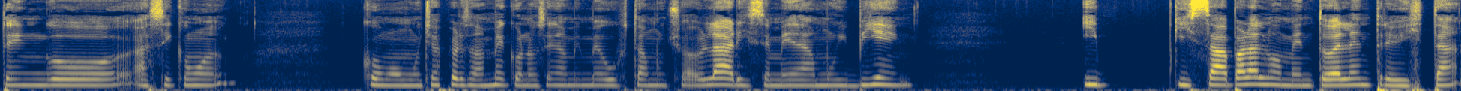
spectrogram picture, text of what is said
tengo, así como, como muchas personas me conocen, a mí me gusta mucho hablar y se me da muy bien. Y quizá para el momento de la entrevista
